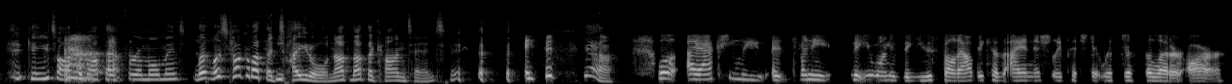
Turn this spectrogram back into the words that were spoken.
Can you talk about that for a moment? Let, let's talk about the title, not not the content. yeah. Well, I actually, it's funny that you wanted the U spelled out because I initially pitched it with just the letter R.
